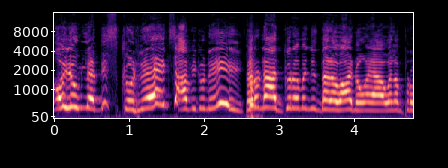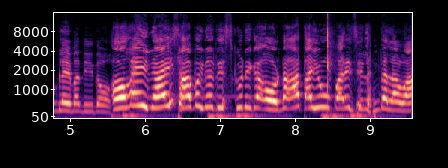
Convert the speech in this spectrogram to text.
ako yung na-disconnect. Sabi ko na eh. Pero na-add ko naman yung dalawa, no? Kaya walang problema dito. Okay, nice. Habang na-disconnect ako, nakatayo pa rin silang dalawa.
